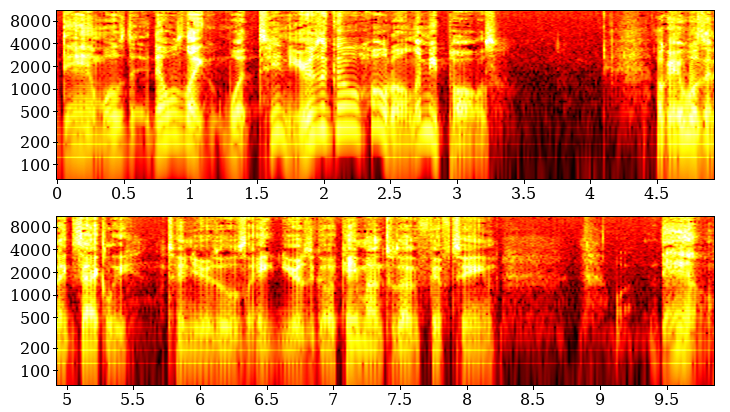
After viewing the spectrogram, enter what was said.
Damn, what was that? That was like what ten years ago. Hold on, let me pause. Okay, it wasn't exactly ten years. It was eight years ago. It came out in 2015. Damn.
